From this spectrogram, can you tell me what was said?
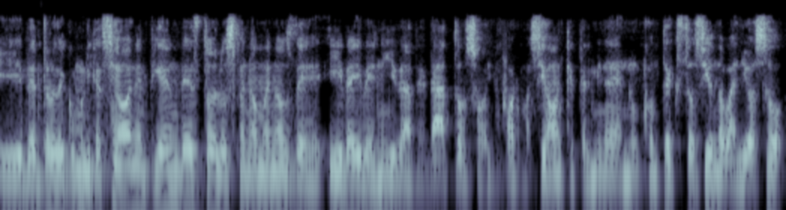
y dentro de comunicación entiendes todos los fenómenos de ida y venida de datos o información que terminan en un contexto siendo valioso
